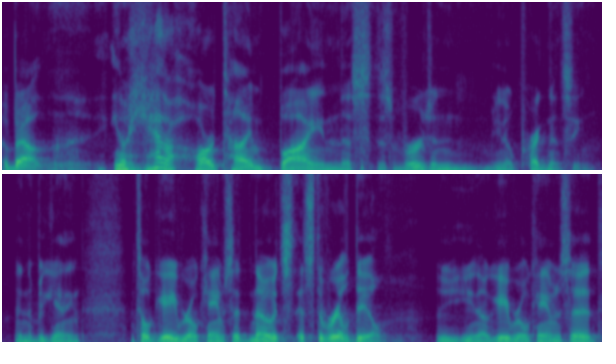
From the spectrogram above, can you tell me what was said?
about, you know, he had a hard time buying this, this virgin, you know, pregnancy in the beginning until Gabriel came and said, no, it's, it's the real deal. You know, Gabriel came and said,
